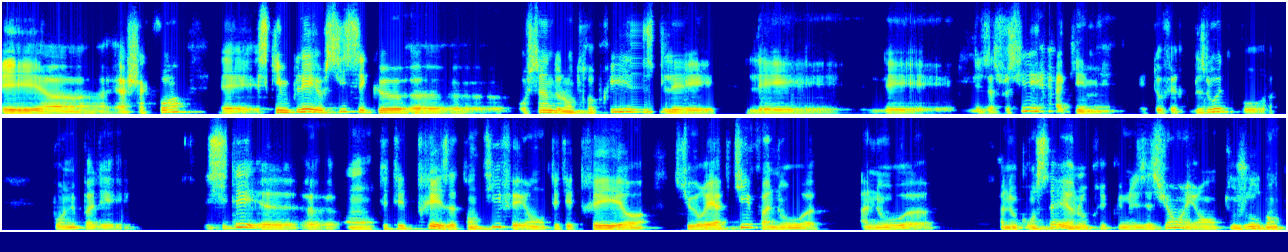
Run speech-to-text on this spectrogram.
Et, euh, et, à chaque fois, et ce qui me plaît aussi, c'est que euh, au sein de l'entreprise, les, les, les, les, associés, Hakim et, et Tofir Bezoud, pour, pour ne pas les, les citer, euh, euh, ont été très attentifs et ont été très euh, réactifs à nos, à, nos, à nos conseils, à nos préconisations et ont toujours donc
